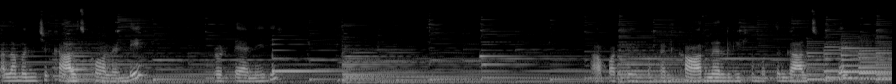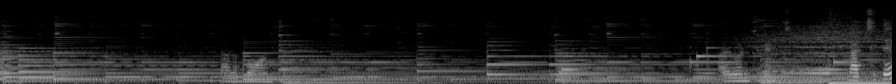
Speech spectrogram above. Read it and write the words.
అలా మంచిగా కాల్చుకోవాలండి. రొట్టె అనేది. ఆ పక్క ఈ పక్కన కార్నర్లు గిట్ల మొత్తం కాల్చుకుంటే చాలా బాగుంటుంది. అదిగోండి ఫ్రెండ్స్. నచ్చితే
